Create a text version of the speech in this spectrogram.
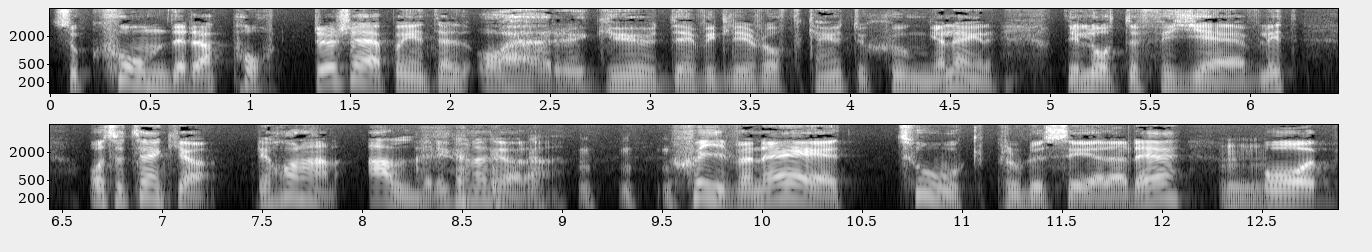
så kom det rapporter så här på internet. Åh herregud, David Lee Roth kan ju inte sjunga längre. Det låter för jävligt. Och så tänker jag, det har han aldrig kunnat göra. Skivorna är tokproducerade och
